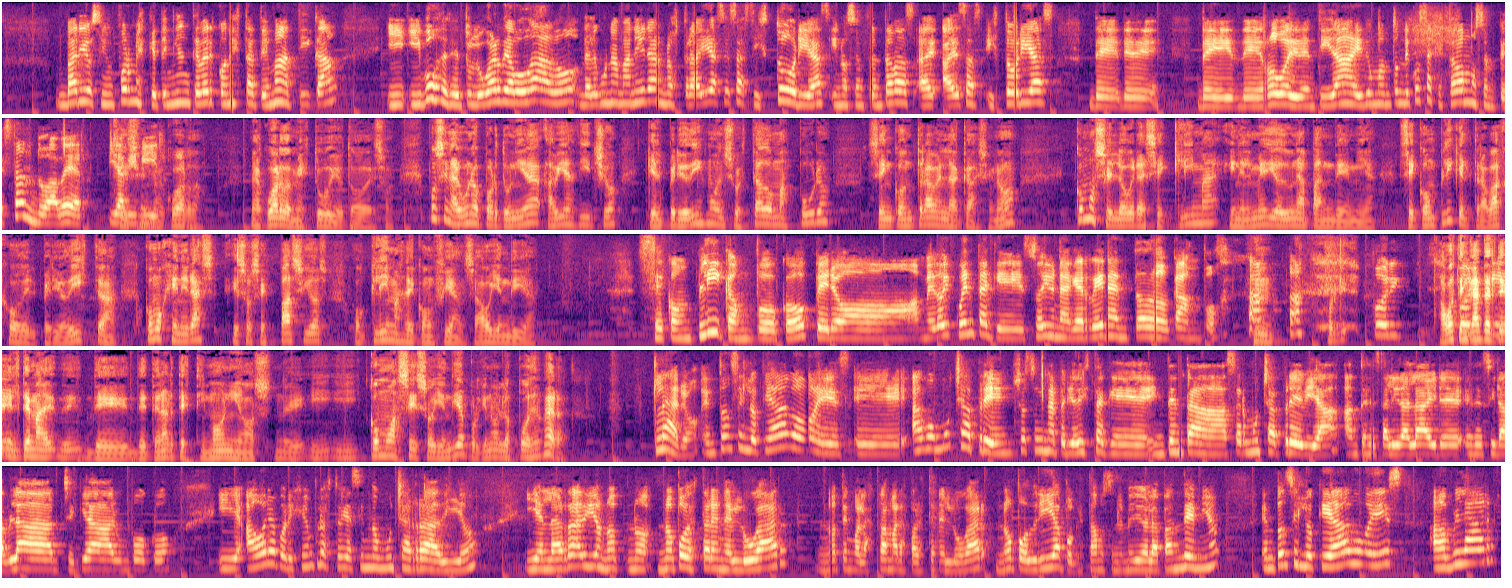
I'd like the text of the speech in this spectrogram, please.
varios informes que tenían que ver con esta temática. Y, vos desde tu lugar de abogado, de alguna manera, nos traías esas historias y nos enfrentabas a, esas historias de, de, robo de identidad y de un montón de cosas que estábamos empezando a ver y a vivir. Sí, me acuerdo. Me acuerdo en mi estudio todo eso. Vos en alguna oportunidad habías dicho que el periodismo en su estado más puro se encontraba en la calle, ¿no? ¿Cómo se logra ese clima en el medio de una pandemia? ¿Se complica el trabajo del periodista? ¿Cómo generás esos espacios o climas de confianza hoy en día? Se complica un poco, pero me doy cuenta que soy una guerrera en todo campo. Hmm. Porque, a vos te encanta el, tema de, tener testimonios y, cómo haces hoy en día porque no los puedes ver. Claro, entonces lo que hago es, eh, hago mucha pre, yo soy una periodista que intenta hacer mucha previa antes de salir al aire, es decir, hablar, chequear un poco. Y ahora, por ejemplo, estoy haciendo mucha radio y en la radio no, no, no puedo estar en el lugar no tengo las cámaras para estar en el lugar, no podría porque estamos en el medio de la pandemia. Entonces lo que hago es hablar,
